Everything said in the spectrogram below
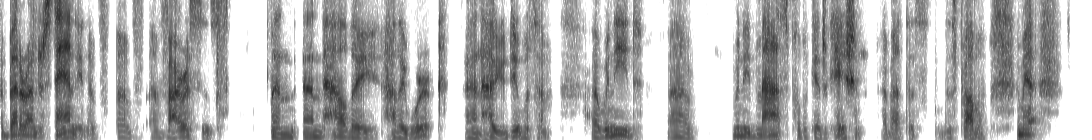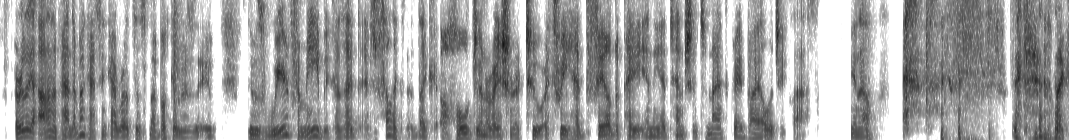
a better understanding of of, of viruses and and how they how they work and how you deal with them. Uh, we need uh, we need mass public education about this this problem. I mean, early on in the pandemic, I think I wrote this in my book. It was it, it was weird for me because I, I felt like like a whole generation or two or three had failed to pay any attention to ninth grade biology class. You know, it's like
